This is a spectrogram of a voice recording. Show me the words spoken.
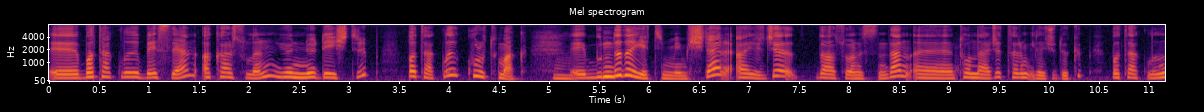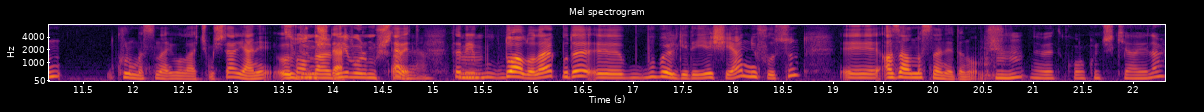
e, bataklığı besleyen akarsuların yönünü değiştirip bataklığı kurutmak. Hmm. E, bunda da yetinmemişler. Ayrıca daha sonrasından e, tonlarca tarım ilacı döküp bataklığın kurmasına yol açmışlar. Yani öldürmüşler. Son darbeyi vurmuşlar. Evet. Yani. Tabii bu, doğal olarak bu da e, bu bölgede yaşayan nüfusun e, azalmasına neden olmuş. Hı hı. Evet korkunç hikayeler.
